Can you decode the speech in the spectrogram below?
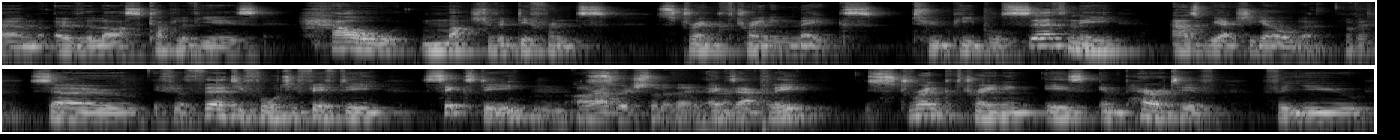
um, over the last couple of years how much of a difference strength training makes to people, certainly as we actually get older. Okay. So if you're 30, 40, 50, 60, Our average sort of age. right? exactly, strength training is imperative for you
